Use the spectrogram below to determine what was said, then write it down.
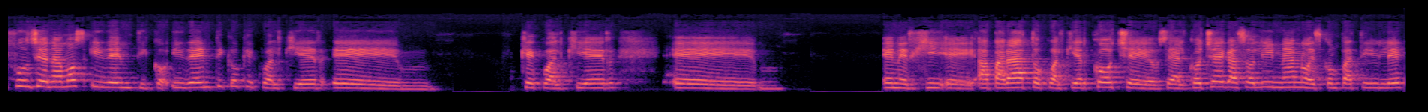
funcionamos idéntico, idéntico que cualquier, eh, que cualquier eh, energía, eh, aparato, cualquier coche, o sea, el coche de gasolina no es compatible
